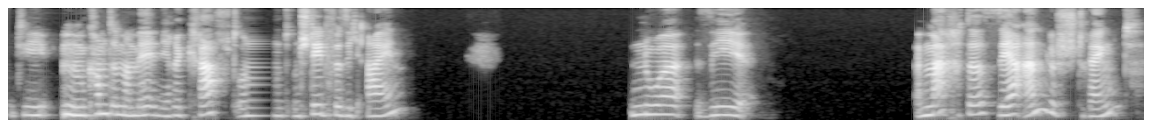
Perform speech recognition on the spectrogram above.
die kommt immer mehr in ihre Kraft und, und steht für sich ein. Nur sie macht es sehr angestrengt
